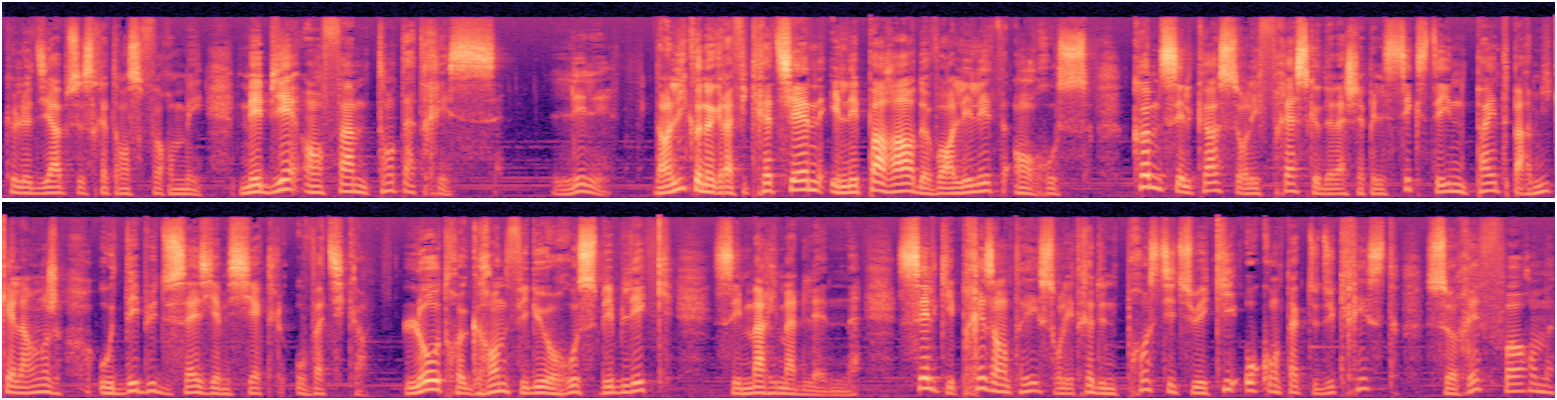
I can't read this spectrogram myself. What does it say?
que le diable se serait transformé, mais bien en femme tentatrice, Lilith. Dans l'iconographie chrétienne, il n'est pas rare de voir Lilith en rousse, comme c'est le cas sur les fresques de la chapelle Sixtine peintes par Michel-Ange au début du 16e siècle au Vatican. L'autre grande figure rousse biblique, c'est Marie-Madeleine, celle qui est présentée sur les traits d'une prostituée qui, au contact du Christ, se réforme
